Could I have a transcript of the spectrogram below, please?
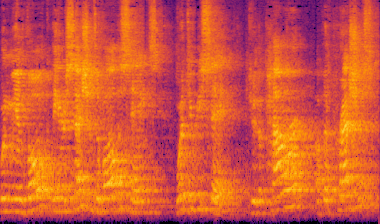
when we invoke the intercessions of all the saints, what do we say? Through the power of the precious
